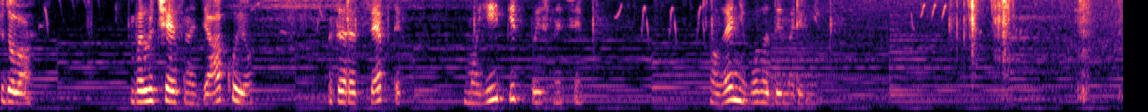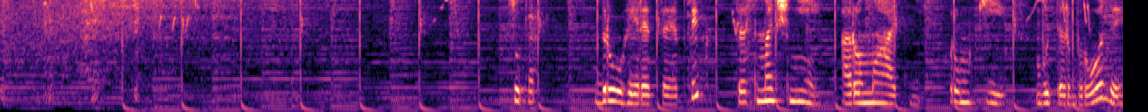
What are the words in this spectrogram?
Чудово! Величезне дякую за рецептик моїй підписниці Олені Володимирівні. Супер! Другий рецептик це смачні, ароматні, хрумкі бутерброди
